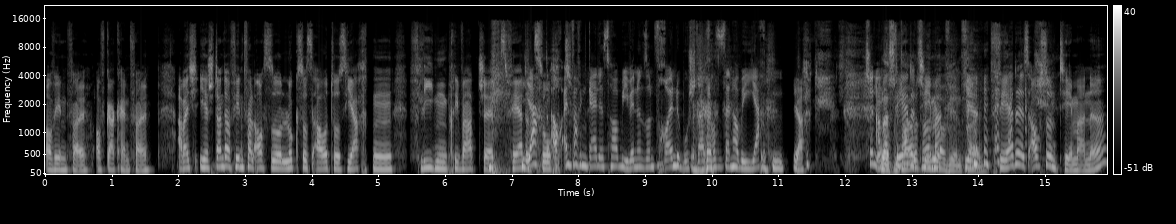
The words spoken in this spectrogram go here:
auf jeden Fall. Auf gar keinen Fall. Aber ich, hier stand auf jeden Fall auch so Luxusautos, Yachten, Fliegen, Privatjets, Yacht, Pferdezucht. auch einfach ein geiles Hobby. Wenn du in so ein Freundebuch schreibst, was ist dein Hobby? Yachten. Yacht. Aber das ist ein teures Pferdethema. Hobby auf jeden Hier, Fall. Pferde ist auch so ein Thema, ne?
